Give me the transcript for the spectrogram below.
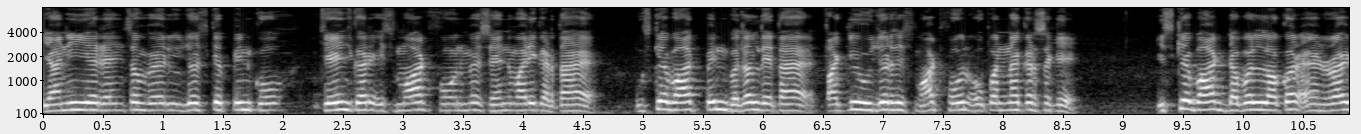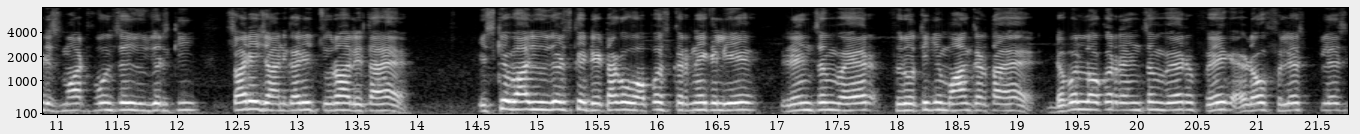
यानी ये रैंसमवेयर यूज़र्स के पिन को चेंज कर स्मार्टफ़ोन में सेंधमारी करता है। उसके बाद पिन बदल देता है ताकि यूज़र्स स्मार्टफ़ोन ओपन न कर सके। इसके बाद डबल लॉकर एंड्रॉयड स्मार्टफ़ोन से यूज़र्स की सारी जानकारी चुरा लेता है। इसके बाद यूज़र्स के डेटा को वापस करने के लिए रैंसमवेयर फिरौती की मांग करता है। Double locker ransomware fake Adobe Flash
